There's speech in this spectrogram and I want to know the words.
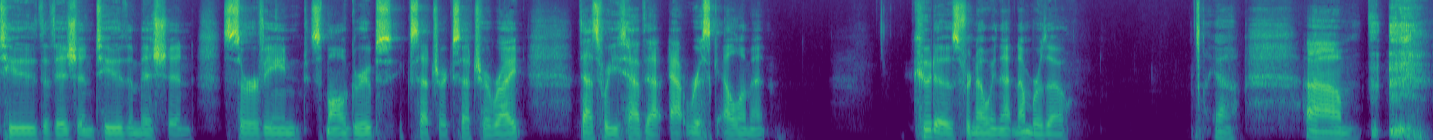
to the vision, to the mission, serving small groups, et cetera, et cetera, right? That's where you have that at risk element. Kudos for knowing that number, though. Yeah. Um,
